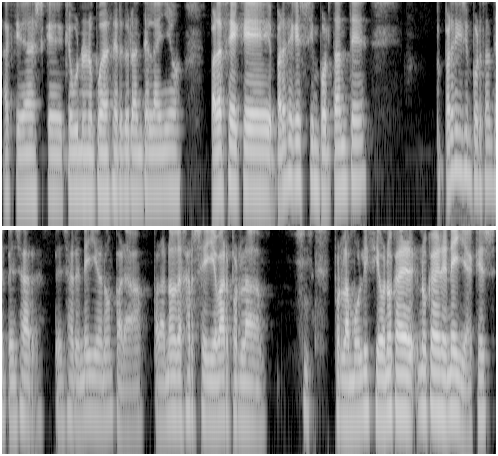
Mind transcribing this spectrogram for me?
actividades que, uno no puede hacer durante el año. Parece que, parece que es importante, parece que es importante pensar, pensar en ello, ¿no? Para, para no dejarse llevar por la, por la molicia o no caer, no caer en ella, que es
